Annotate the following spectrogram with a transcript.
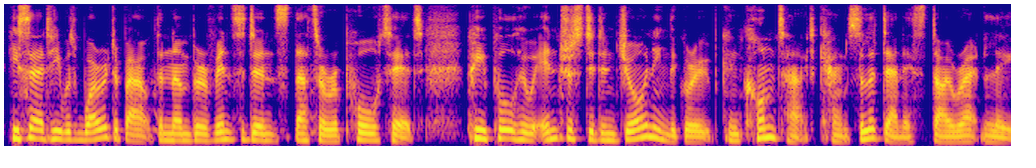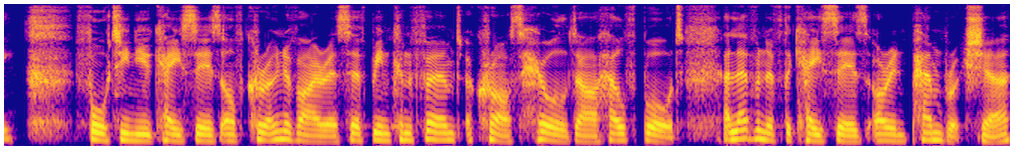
He said he was worried about the number of incidents that are reported. People who are interested in joining the group can contact Councillor Dennis directly. 40 new cases of coronavirus have been confirmed across Hywel Health Board. 11 of the cases are in Pembrokeshire.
